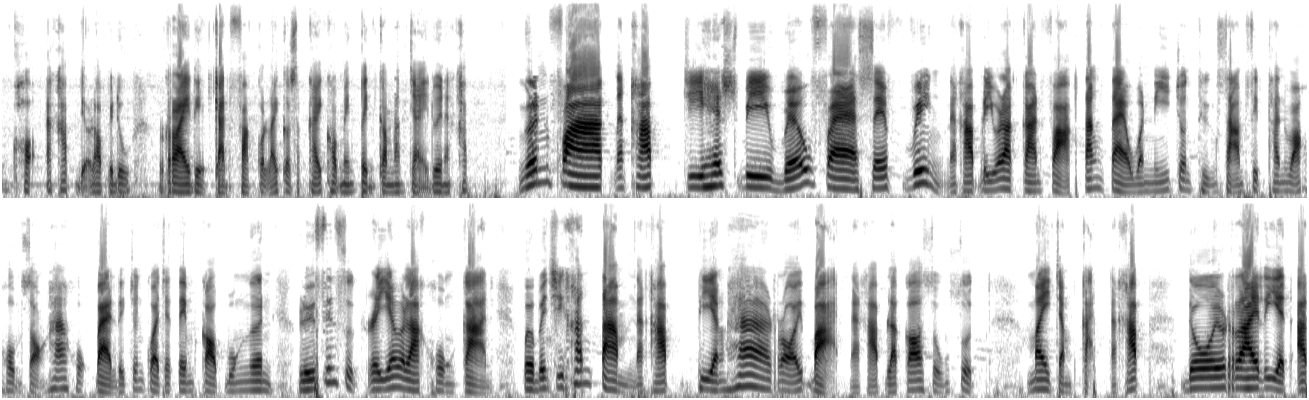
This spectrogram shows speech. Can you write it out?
งเคราะห์นะครับ เดี๋ยวเราไปดูรายละเอียดกันฝากกดไลค์กด subscribe คอมเมนต์เป็นกำลังใจด้วยนะครับ เงินฝากนะครับ GHB Welfare Saving นะครับระยะเวลาการฝากตั้งแต่วันนี้จนถึง 30 ธันวาคม 2568 หรือจนกว่าจะเต็มกรอบวงเงิน หรือสิ้นสุดระยะเวลาโครงการ เปิดบัญชีขั้นต่ำนะครับ เพียง 500 บาทนะครับ แล้วก็สูงสุดไม่จำกัดนะครับ โดยรายละเอียดอั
